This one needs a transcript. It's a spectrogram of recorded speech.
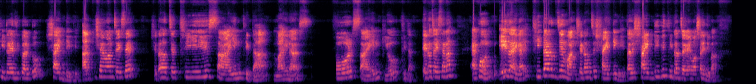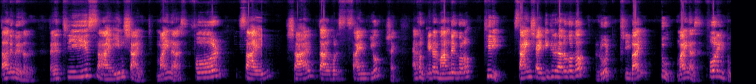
Theta is equal to 60 degree আর কিসের মান চাইছে? সেটা হচ্ছে 3 sin theta minus 4 sin cube theta এটা চাইছে না? এখন এই জায়গায় থিটার যে মান, সেটা হচ্ছে 60 ডিগ্রি তাহলে 60 ডিগ্রি থিটার জায়গায় বসাই দিবা, তাহলে হয়ে যাবে। তাহলে 3 sin 60 মাইনাস 4 sin 60 তার উপরে sin কিউব 60 এখন এটার মান বের করো 3 sin 60 ডিগ্রির ভ্যালু কত? Root 3 by 2 minus 4 into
